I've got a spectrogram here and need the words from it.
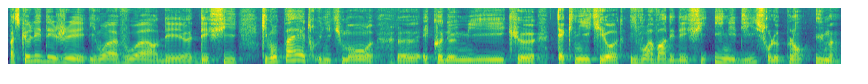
Parce que les DG, ils vont avoir des euh, défis qui vont pas être uniquement euh, économiques, euh, techniques et autres. Ils vont avoir des défis inédits sur le plan humain.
